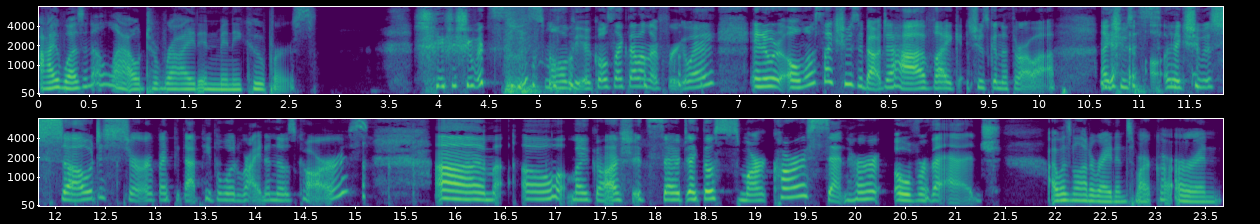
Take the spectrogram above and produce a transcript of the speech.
I wasn't allowed to ride in Mini Coopers. she, she would see small vehicles like that on the freeway and it would almost like she was about to have like she was gonna throw up like she was like she was so disturbed by that people would ride in those cars um oh my gosh it's so like those smart cars sent her over the edge I wasn't allowed to ride in smart car or in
